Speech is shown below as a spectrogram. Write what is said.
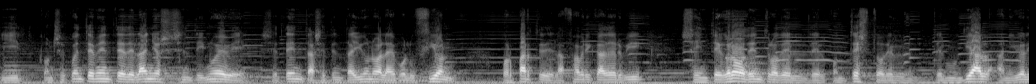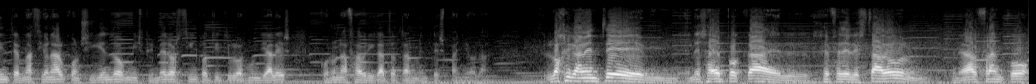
y consecuentemente del año 69, 70, 71 a la evolución por parte de la fábrica Derby se integró dentro del, contexto del, Mundial a nivel internacional, consiguiendo mis primeros cinco títulos mundiales con una fábrica totalmente española. Lógicamente, en esa época, el jefe del Estado, el general Franco,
